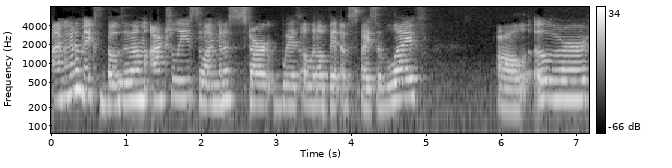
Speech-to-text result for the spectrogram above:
I'm gonna mix both of them actually, so I'm gonna start with a little bit of Spice of Life all over.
